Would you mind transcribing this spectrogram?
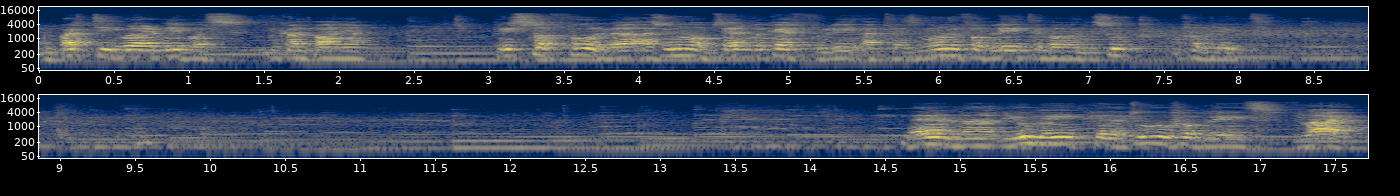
in particular Naples, in Campania. First of all, as you know, observe carefully at a small UFO plate above the soup UFO plate. Then uh, you make the two UFO plates fly.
